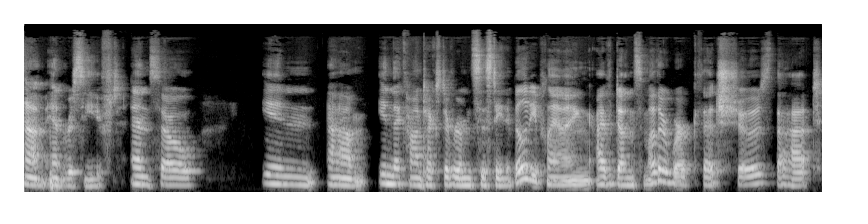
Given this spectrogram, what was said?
um, and received. And so in um, in the context of urban sustainability planning, I've done some other work that shows that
